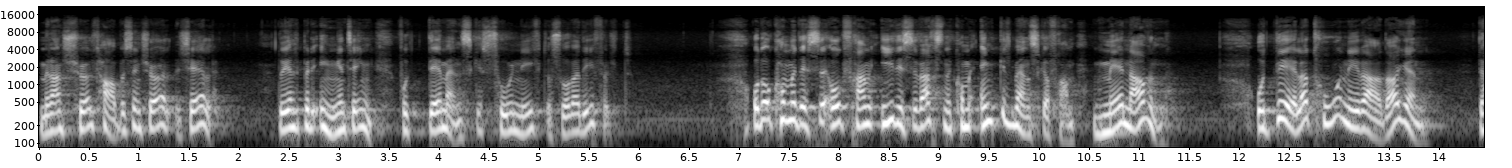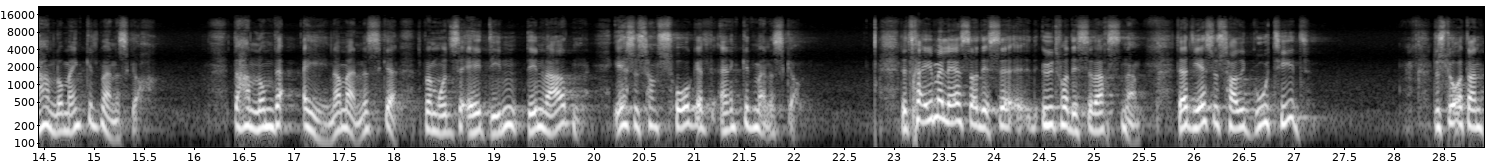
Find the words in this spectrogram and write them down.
men han sjøl taper sin sjel? Da hjelper det ingenting, for det mennesket er så unikt og så verdifullt. Og da kommer disse, også frem, I disse versene kommer enkeltmennesker fram med navn. Å dele troen i hverdagen det handler om enkeltmennesker. Det handler om det ene mennesket på en måte som er i din, din verden. Jesus han så et enkeltmenneske. Det tredje vi leser disse, ut fra disse versene, det er at Jesus hadde god tid. Det står at han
